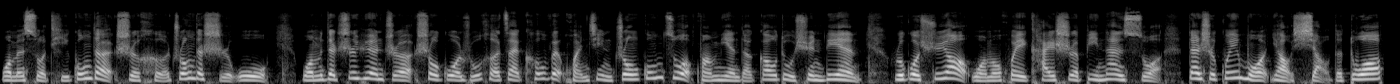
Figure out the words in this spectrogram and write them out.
我们所提供的是盒装的食物。我们。”的志愿者受过如何在 COVID 环境中工作方面的高度训练。如果需要，我们会开设避难所，但是规模要小得多。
